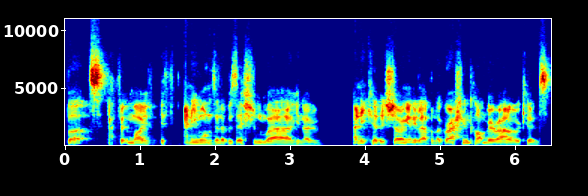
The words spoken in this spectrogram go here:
but if it, my if anyone's in a position where you know any kid is showing any level of aggression, can't be around other kids,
